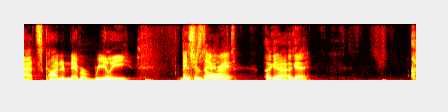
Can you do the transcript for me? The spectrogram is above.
that's kind of never really Interesting, resolved. right? Okay. Yeah. Okay.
